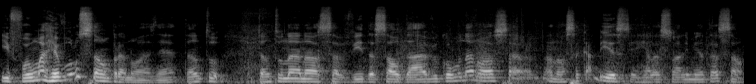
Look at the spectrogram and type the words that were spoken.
E foi uma revolução para nós, né? Tanto, tanto na nossa vida saudável como na nossa, na nossa cabeça em relação à alimentação.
